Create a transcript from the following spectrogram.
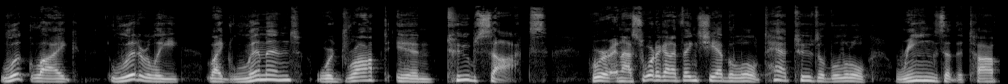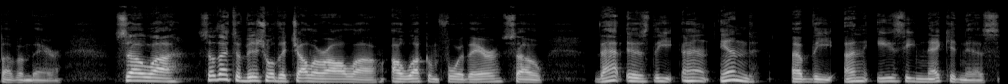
look like literally like lemons were dropped in tube socks. Where, and I swear to God, I think she had the little tattoos of the little rings at the top of them there. So, uh, so that's a visual that y'all are all, uh, all welcome for there. So that is the end of the Uneasy Nakedness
